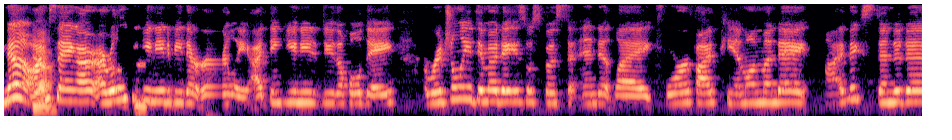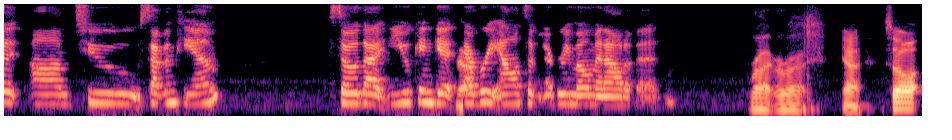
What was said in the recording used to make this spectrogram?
No, Yeah. I'm saying I, I really think you need to be there early. I think you need to do the whole day. Originally, demo days was supposed to end at like 4 or 5 p.m. on Monday. I've extended it um, to 7 p.m. so that you can get Yeah. every ounce of every moment out of it. Right, right, right. Yeah. So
